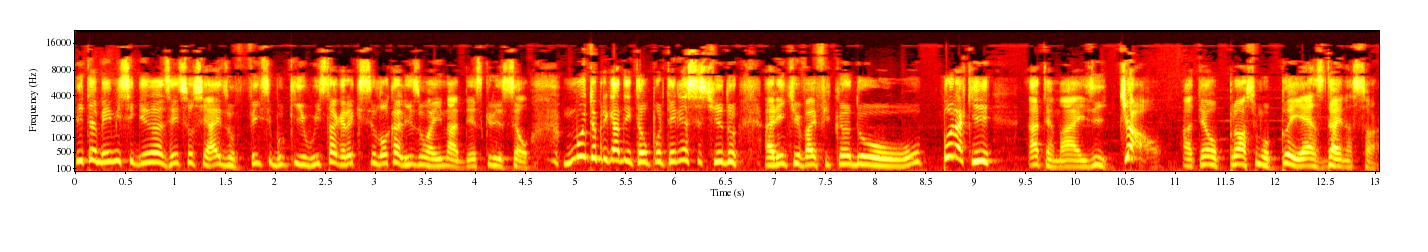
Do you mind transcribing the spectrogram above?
E também me seguir nas redes sociais, o Facebook e o Instagram, que se localizam aí na descrição. Muito obrigado, então, por terem assistido. A gente vai ficando por aqui. Até mais e tchau! Até o próximo Play as Dinosaur.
